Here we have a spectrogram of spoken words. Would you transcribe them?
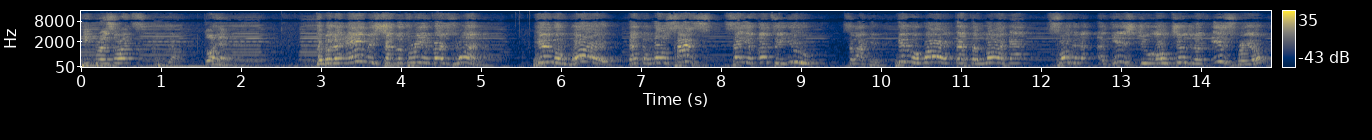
Hebrew Israelites? Yeah. Go ahead. The book of Amos, chapter 3 and verse 1. Hear the word that the Most High saith unto you, Salakia. Hear the word that the Lord hath spoken against you, O children of Israel,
